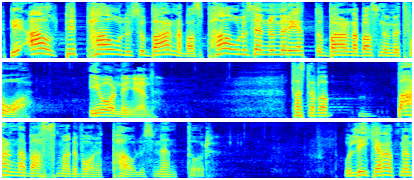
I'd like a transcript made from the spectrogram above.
det är alltid Paulus och Barnabas. Paulus är nummer ett och Barnabas nummer två i ordningen. Fast det var Barnabas som hade varit Paulus mentor. Och likadant med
